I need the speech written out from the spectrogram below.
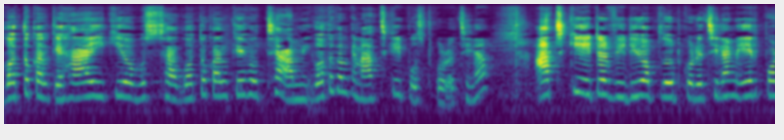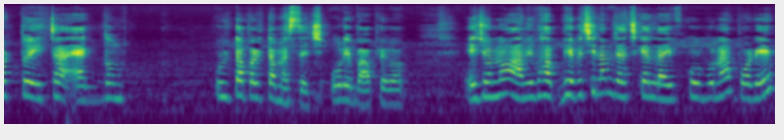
গতকালকে, হাই, কি অবস্থা? গতকালকে হচ্ছে আমি, গতকালকে না, আজকেই পোস্ট করেছি না? আজকে এটার ভিডিও আপলোড করেছিলাম, এরপর তো এটা একদম উল্টাপাল্টা মেসেজ ওরে বাপ রে বাপ। এই জন্য আমি ভাব- ভেবেছিলাম যে আজকে লাইভ করব না, পরে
